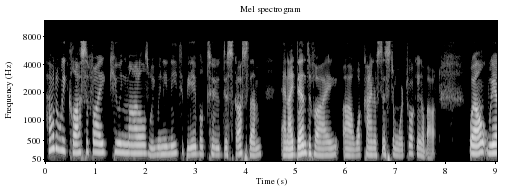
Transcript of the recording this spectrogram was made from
How do we classify queuing models? We, we need to be able to discuss them and identify uh, what kind of system we're talking about. Well, we,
